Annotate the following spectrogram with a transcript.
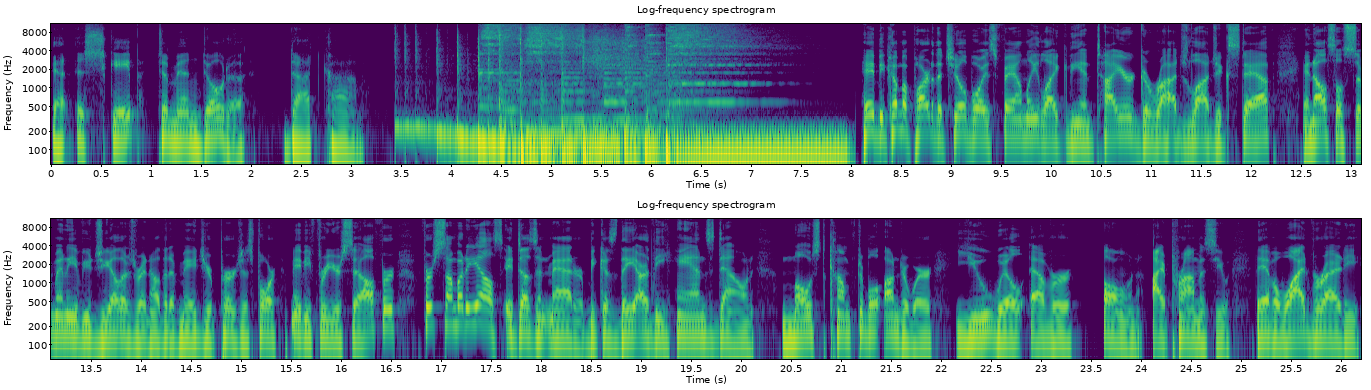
at escapetomendota.com. Hey, become a part of the Chill Boys family like the entire Garage Logic staff and also so many of you GLers right now that have made your purchase for maybe for yourself or for somebody else. It doesn't matter because they are the hands down most comfortable underwear you will ever own. I promise you. They have a wide variety.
